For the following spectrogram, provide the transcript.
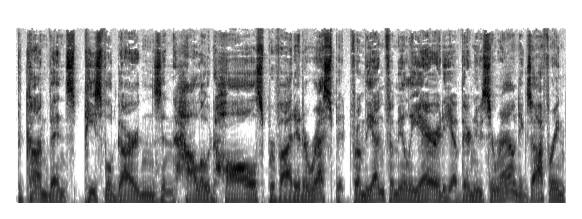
the convent's peaceful gardens and hallowed halls provided a respite from the unfamiliarity of their new surroundings, offering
